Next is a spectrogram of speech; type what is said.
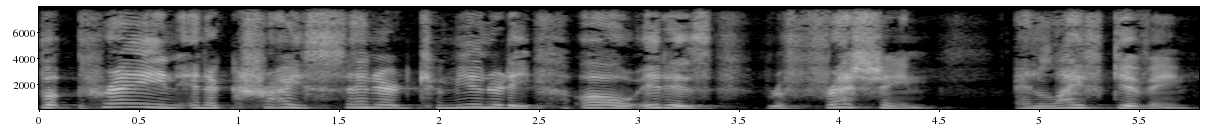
but praying in a Christ centered community, oh, it is refreshing and life giving.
